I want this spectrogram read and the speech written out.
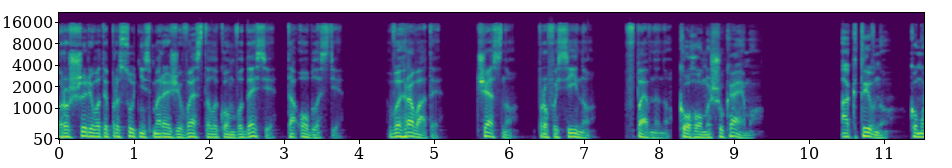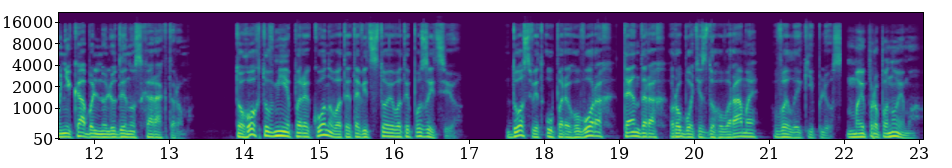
розширювати присутність мережі Вестелеком в Одесі та області, вигравати. Чесно, професійно, впевнено. Кого ми шукаємо? Активну, комунікабельну людину з характером, того, хто вміє переконувати та відстоювати позицію. Досвід у переговорах, тендерах, роботі з договорами великий плюс. Ми пропонуємо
